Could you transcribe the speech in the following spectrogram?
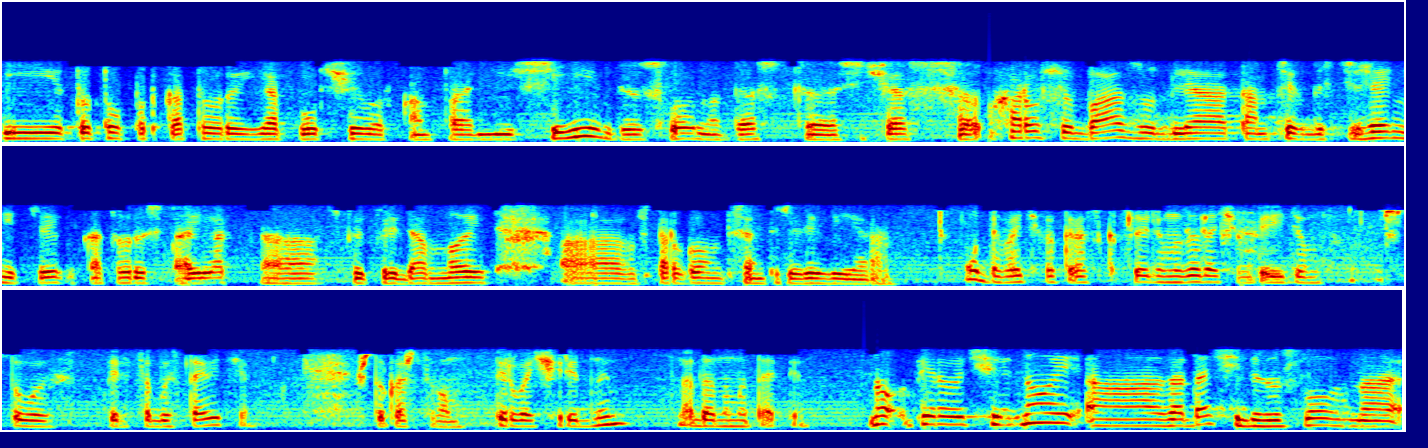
И тот опыт, который я получила в компании ИСИ, безусловно, даст а, сейчас хорошую базу для там, тех достижений, компаний, те, которые стоят а, сказать, передо мной в торговом центре «Ривьера». Ну, давайте как раз к целям и задачам перейдем. Что вы перед собой ставите? Что кажется вам первоочередным на данном этапе? Ну, первоочередной а, задачей, безусловно,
